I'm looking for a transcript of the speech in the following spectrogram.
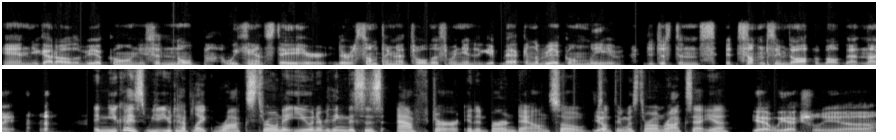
And you got out of the vehicle and you said, Nope, we can't stay here. There was something that told us we needed to get back in the vehicle and leave. It just didn't, it, something seemed off about that night. And you guys, you'd have like rocks thrown at you and everything. This is after it had burned down. So Yep. something was throwing rocks at you. Yeah, we actually uh,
